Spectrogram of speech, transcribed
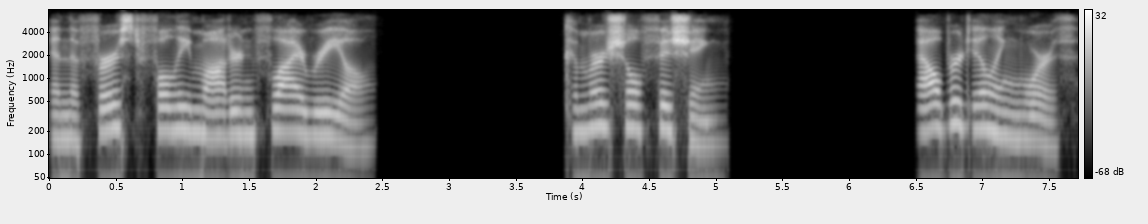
and the first fully modern fly reel. Commercial fishing Albert Illingworth,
